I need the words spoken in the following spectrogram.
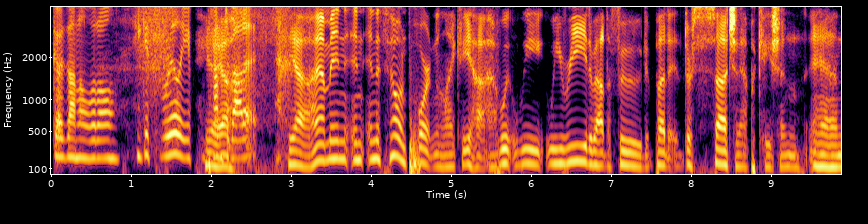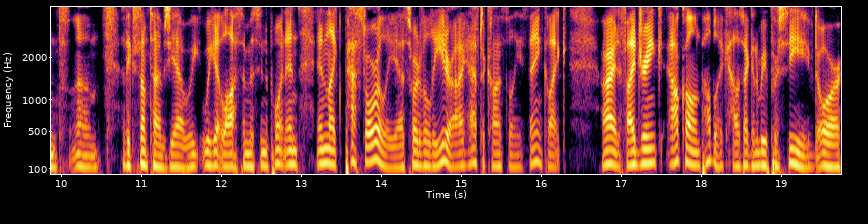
goes on a little he gets really pumped yeah. about it. Yeah i mean and, and it's so important like yeah we, we, we read about the food but it, there's such an application and um, i think sometimes yeah we, we get lost in missing the point. And and like pastorally as sort of a leader i have to constantly think like all right if i drink alcohol in public how's that going to be perceived? Or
